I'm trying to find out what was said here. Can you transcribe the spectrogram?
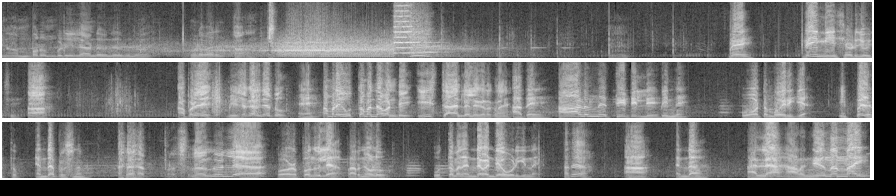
നമ്പറും പിടിയില്ലാണ്ട് പിന്നെ ഇത് ഇവിടെ വരും. ആ മീശയോട് ചോദിച്ചേ. ആ. അപ്പോഴേ മീശ കരഞ്ഞോ ഏ? നമ്മുടെ ഈ ഉത്തമന്റെ വണ്ടി ഈ സ്റ്റാൻഡിലല്ലേ കിടക്കണേ? അതെ. ആളൊന്നും എത്തിയിട്ടില്ലേ? പിന്നെ? ഓട്ടം പോയിരിക്ക. ഇപ്പോഴെത്തും. എന്താ പ്രശ്നം? പ്രശ്നമൊന്നുമില്ല. കുഴപ്പമൊന്നുമില്ല. പറഞ്ഞോളൂ. ഉത്തമൻ എന്റെ വണ്ടിയാ ഓടിക്കുന്നേ. അതെയാ? ആ എന്താ? അല്ല അറിഞ്ഞത് നന്നായി.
